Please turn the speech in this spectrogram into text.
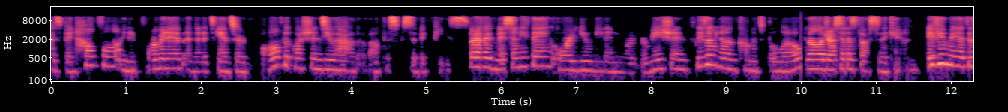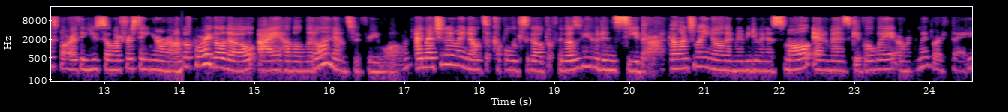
has been helpful and informative, and that it's answered all of the questions you have about this specific piece. But if I've missed anything, or you need any more information, please let me know in the comments below, and I'll address it as best as I can. If you've made it this far, thank you so much for sticking around. Before I go though, I have a little announcement for you all. I mentioned in my notes a couple weeks ago, but for those of you who didn't see that, I want to let you know that I'm going to be doing a small Hermes giveaway around my birthday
